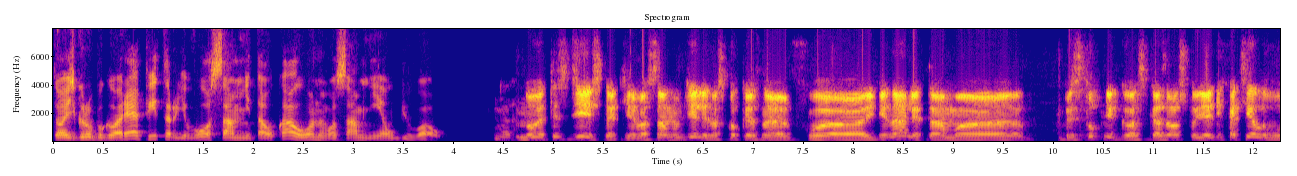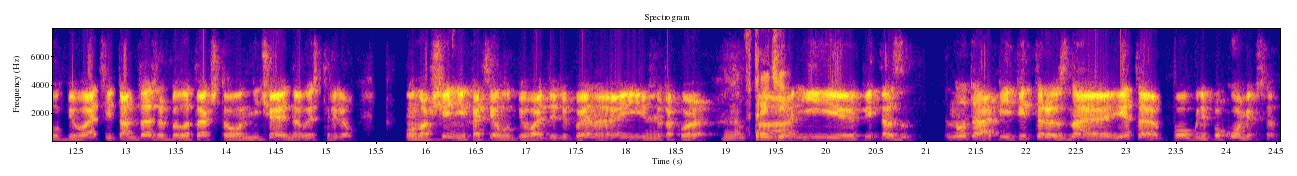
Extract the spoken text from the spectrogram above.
То есть, грубо говоря, Питер его сам не толкал, он его сам не убивал. Но это здесь такие. На самом деле, насколько я знаю, в э, оригинале там э, преступник сказал, что я не хотел его убивать, и там даже было так, что он нечаянно выстрелил. Он вообще не хотел убивать дядю Бена и Мгм. все такое. Ну, В третьей... А, и Питер, ну да, Пи- Питер, зная это по, не по комиксам э,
